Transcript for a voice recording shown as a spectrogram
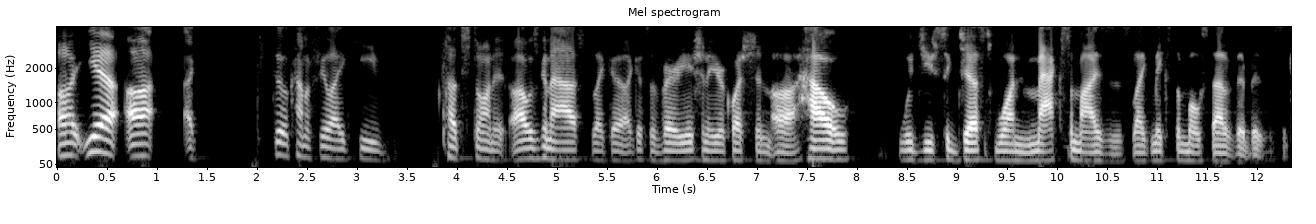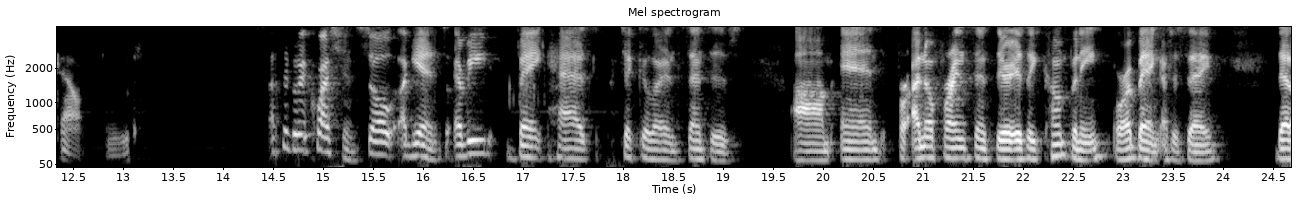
Uh, yeah, uh, I still kind of feel like he touched on it. I was gonna ask like a, I guess a variation of your question. Uh, how would you suggest one maximizes like makes the most out of their business account? That's a great question. So again, so every bank has particular incentives, um, and for I know, for instance, there is a company or a bank, I should say, that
